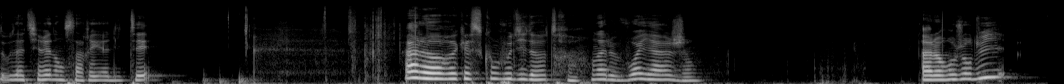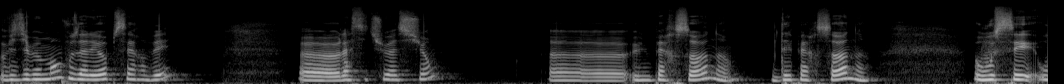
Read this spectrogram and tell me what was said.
de vous attirer dans sa réalité. Alors, qu'est-ce qu'on vous dit d'autre? On a le voyage. Alors aujourd'hui, visiblement, vous allez observer euh, la situation, euh, une personne, des personnes où où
